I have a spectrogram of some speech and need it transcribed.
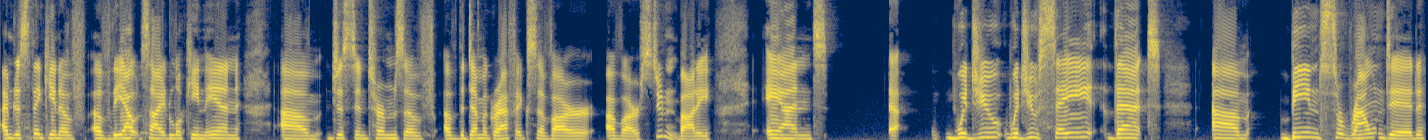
I'm just thinking of of the outside looking in, um, just in terms of of the demographics of our of our student body. And uh, would you would you say that um, being surrounded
